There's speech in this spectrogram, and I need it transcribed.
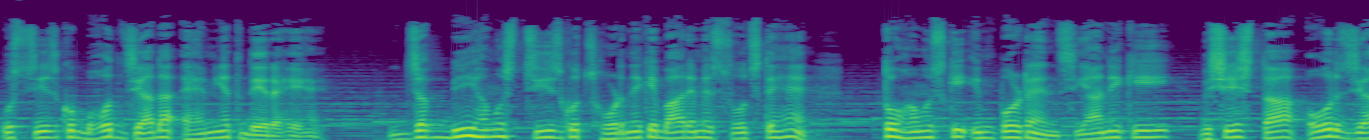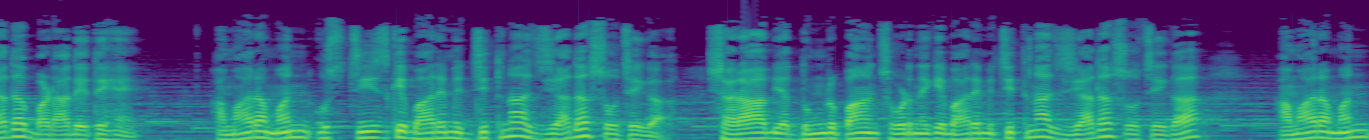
उस चीज़ को बहुत ज़्यादा अहमियत दे रहे हैं। जब भी हम उस चीज़ को छोड़ने के बारे में सोचते हैं तो हम उसकी इम्पोर्टेंस यानी कि विशेषता और ज़्यादा बढ़ा देते हैं। हमारा मन उस चीज़ के बारे में जितना ज़्यादा सोचेगा, शराब या धूम्रपान छोड़ने के बारे में जितना ज़्यादा सोचेगा, हमारा मन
